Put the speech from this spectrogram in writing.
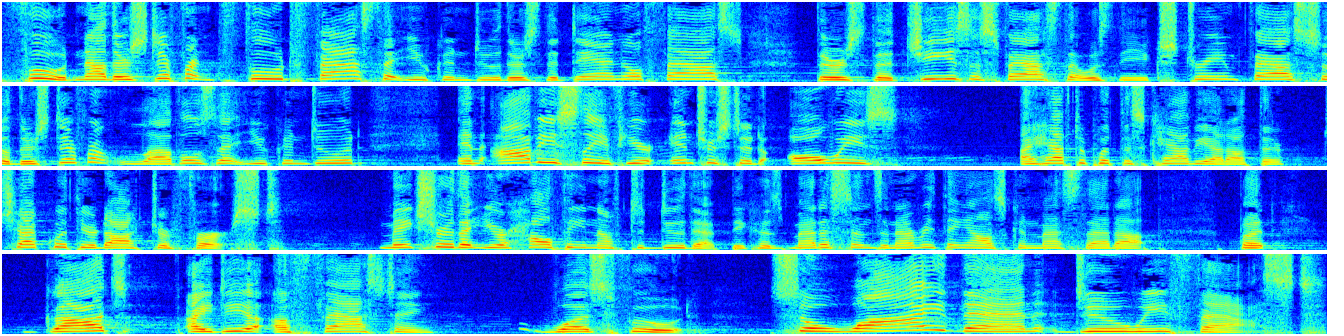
food. Now, there's different food fasts that you can do. There's the Daniel fast, there's the Jesus fast that was the extreme fast. So there's different levels that you can do it. And obviously, if you're interested, always, I have to put this caveat out there check with your doctor first. Make sure that you're healthy enough to do that because medicines and everything else can mess that up. But God's idea of fasting was food. So, why then do we fast?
